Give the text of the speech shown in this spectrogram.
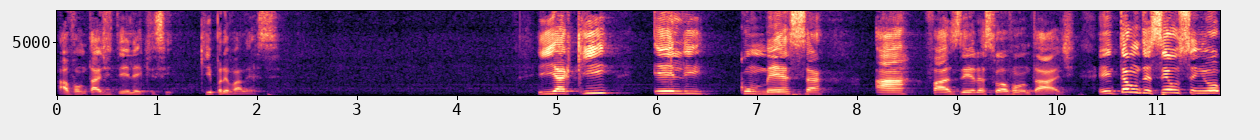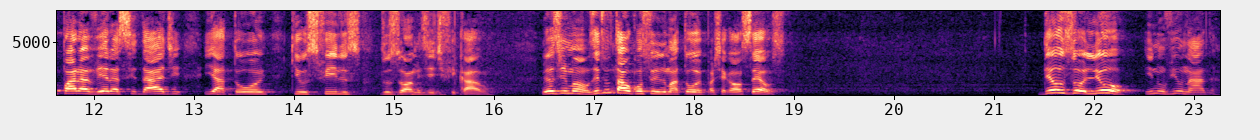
a vontade dele é que, se, que prevalece. E aqui ele começa a fazer a sua vontade. Então desceu o Senhor para ver a cidade e a torre que os filhos dos homens edificavam. Meus irmãos, eles não estavam construindo uma torre para chegar aos céus? Deus olhou e não viu nada.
